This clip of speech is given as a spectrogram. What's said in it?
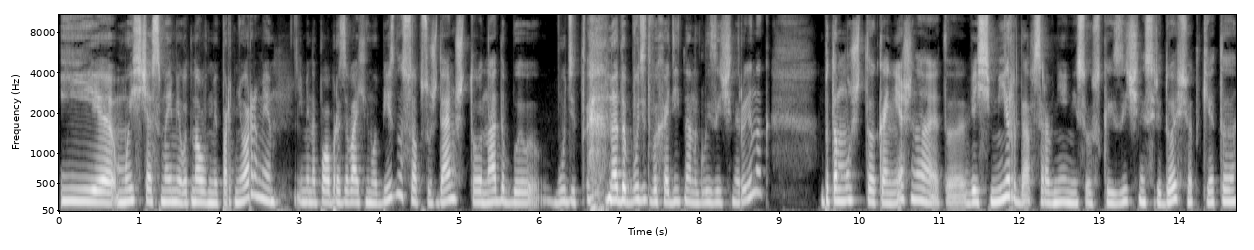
и мы сейчас с моими вот новыми партнерами именно по образовательному бизнесу обсуждаем, что надо бы будет, надо будет выходить на англоязычный рынок, потому что, конечно, это весь мир, да, в сравнении с русскоязычной средой все-таки это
